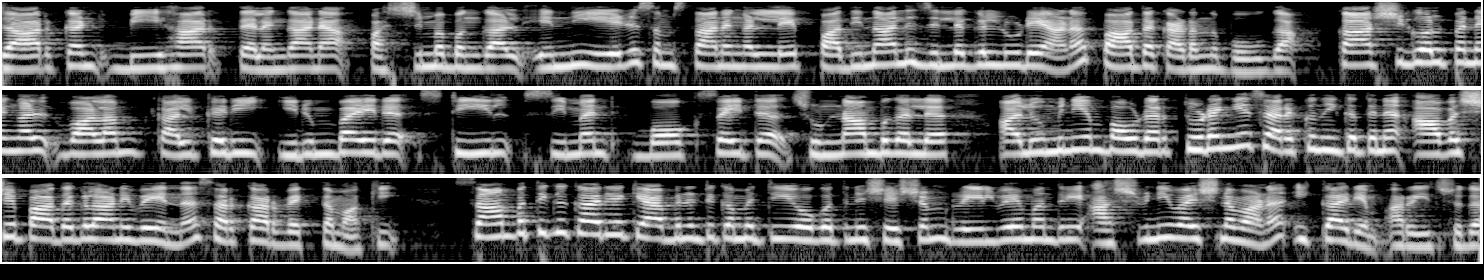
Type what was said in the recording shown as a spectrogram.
ജാർഖണ്ഡ് ബീഹാർ തെലങ്കാന പശ്ചിമ ബംഗാൾ എന്നീ ഏഴ് സംസ്ഥാനങ്ങളിലെ പതിനാല് ജില്ലകളിലൂടെയാണ് പാത കടന്നുപോവുക. കാർഷികോൽപ്പന്നങ്ങൾ വളം കൽക്കരി ഇരുമ്പയിര് സ്റ്റീൽ സിമന്റ് ബോക്സൈറ്റ് ചുണ്ണാമ്പുകല്ല് അലൂമിനിയം പൗഡർ തുടങ്ങിയ ചരക്കു നീക്കത്തിന് അവശ്യ പാതകളാണിവയെന്ന് സർക്കാർ വ്യക്തമാക്കി. സാമ്പത്തിക കാര്യ ക്യാബിനറ്റ് കമ്മിറ്റി യോഗത്തിന് ശേഷം റെയിൽവേ മന്ത്രി അശ്വിനി വൈഷ്ണവാണ് ഇക്കാര്യം അറിയിച്ചത്.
